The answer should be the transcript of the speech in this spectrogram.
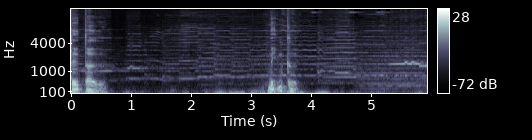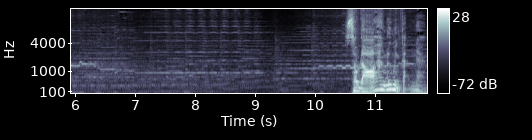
Từ từ, mỉm cười. Sau đó hắn đứng bên cạnh nàng,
